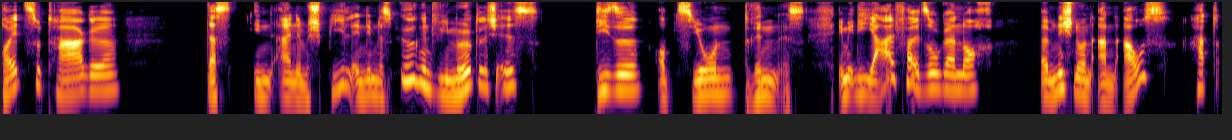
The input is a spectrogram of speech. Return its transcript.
heutzutage, dass in einem Spiel, in dem das irgendwie möglich ist, diese Option drin ist. Im Idealfall sogar noch ähm, nicht nur ein An-Aus, hat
